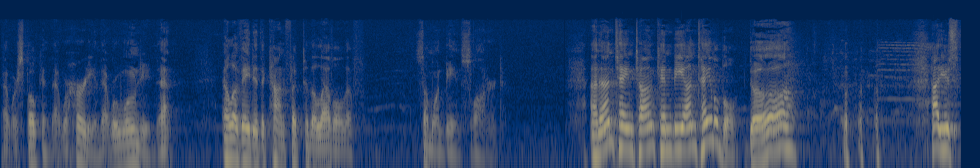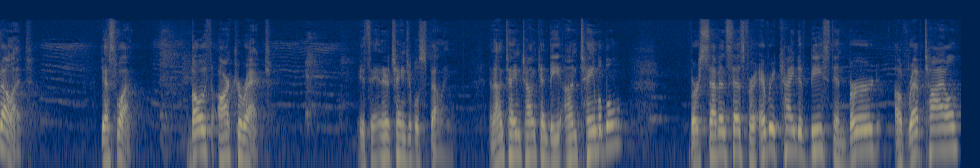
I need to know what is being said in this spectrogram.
that were spoken, that were hurting, that were wounding, that elevated the conflict to the level of someone being slaughtered. An untamed tongue can be untamable. Duh. How do you spell it? Guess what? Both are correct. It's an interchangeable spelling. An untamed tongue can be untamable. Verse 7 says, For every kind of beast and bird, of reptile,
